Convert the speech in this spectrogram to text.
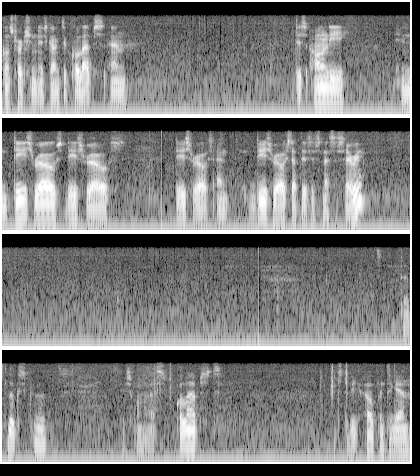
construction is going to collapse and it is only in these rows, these rows, these rows and these rows that this is necessary. That looks good. This one has collapsed. Needs to be opened again.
